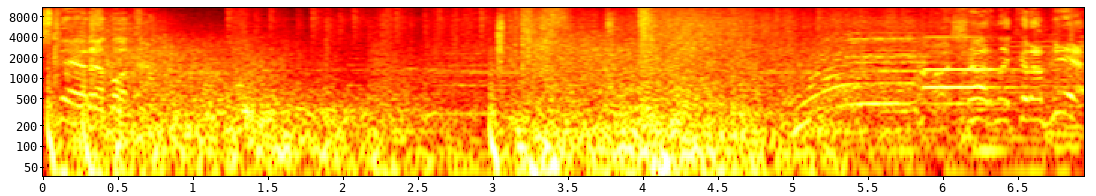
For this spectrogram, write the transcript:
Отличная работа! Пожар на корабле!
